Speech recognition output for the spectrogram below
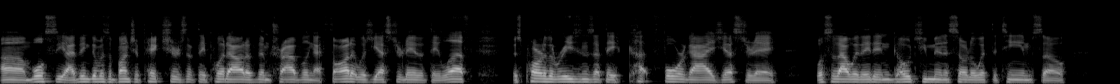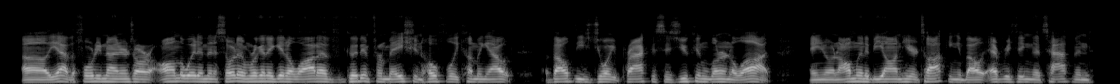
um, we'll see. I think there was a bunch of pictures that they put out of them traveling. I thought it was yesterday that they left. It was part of the reasons that they cut four guys yesterday. Well, so that way they didn't go to Minnesota with the team. So, uh, yeah, the 49ers are on the way to Minnesota, and we're going to get a lot of good information, hopefully, coming out about these joint practices. You can learn a lot. And, you know, and I'm going to be on here talking about everything that's happened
